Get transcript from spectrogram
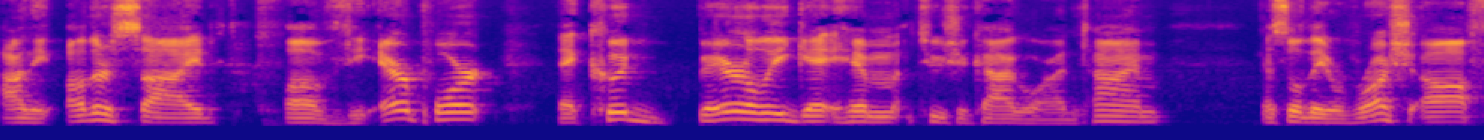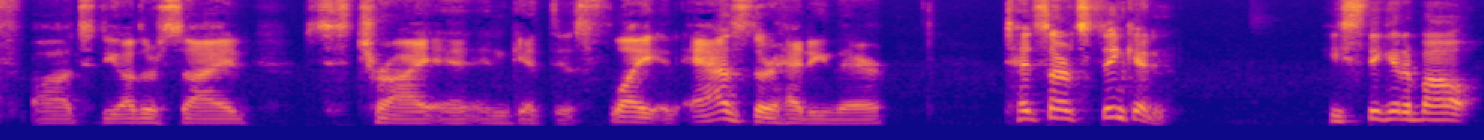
on the other side of the airport that could barely get him to Chicago on time, and so they rush off uh, to the other side to try and, and get this flight. And as they're heading there, Ted starts thinking. He's thinking about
